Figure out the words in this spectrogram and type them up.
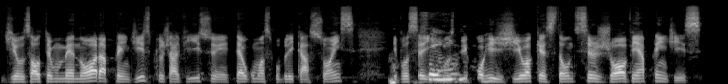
de usar o termo menor aprendiz, porque eu já vi isso em até algumas publicações, e você Sim. inclusive corrigiu a questão de ser jovem aprendiz.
